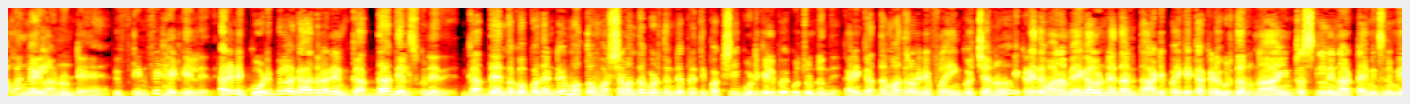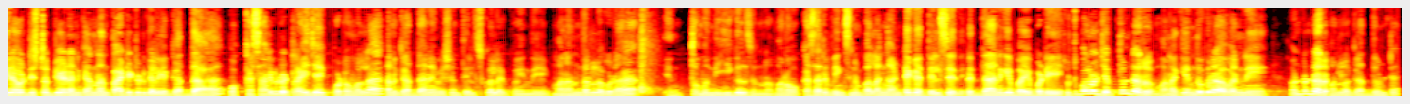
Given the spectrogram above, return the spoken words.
బలంగా ఇలా అనుంటే ఫిఫ్టీన్ ఫీట్ హైట్కి వెళ్ళేది. అరే నేను కోడిపిల్ల కాదురా నేను గద్ద అని తెలుసుకునేది. గద్ద ఎంత గొప్పదంటే మొత్తం వర్షం అంతా పడుతుంటే ప్రతి పక్షి గూటికి వెళ్ళిపోయి కూర్చుంటుంది. కానీ గద్ద మాత్రం నేను ఫ్లయింగ్ వచ్చాను. ఎక్కడైతే వాన మేఘాలు ఉన్నాయి దాన్ని దాటి పైకెక్కి అక్కడ ఎగురుతాను. నా ఇంట్రెస్ట్ని నా టైమింగ్స్ని మీరెవరు డిస్టర్బ్ చేయడానికి అన్నంత యాటిట్యూడ్ కలిగే గద్ద ఒక్కసారి కూడా ట్రై చేయకపోవడం వల్ల తను గద్ద అనే విషయం తెలుసుకోలేకపోయింది. మనందరిలో కూడా ఎంతో మంది ఈగల్స్ ఉన్నాం. మనం ఒక్కసారి వింగ్స్ని బలంగా అంటే తెలిసేది. దానికి భయపడి చుట్టుపక్కల చెప్తుంటారు మనకెందుకు రా అవన్నీ? అంటుంటారు. మనలో గద్దు ఉంటే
